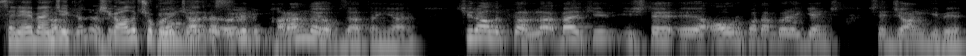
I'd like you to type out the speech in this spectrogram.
Seneye bence Tabii canım. kiralık çok Yok oyuncu zaten alırız. öyle bir paran da yok zaten yani. Kiralıklarla belki işte e, Avrupa'dan böyle genç işte Can gibi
